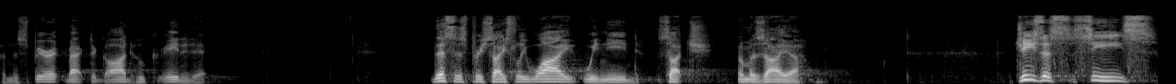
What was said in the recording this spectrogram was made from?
and the spirit back to God who created it. This is precisely why we need such a Messiah. Jesus sees,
